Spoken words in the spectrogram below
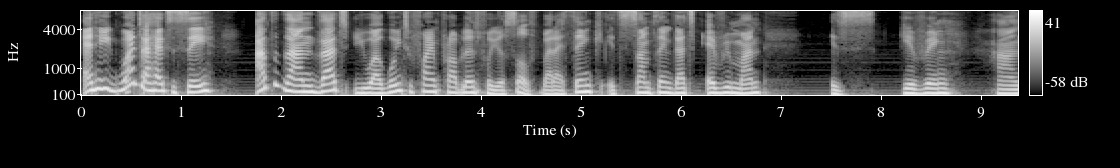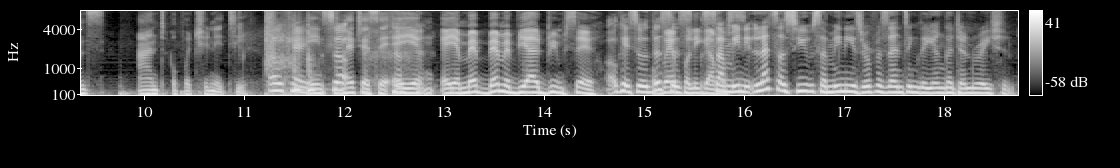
And he went ahead to say, other than that, you are going to find problems for yourself. But I think it's something that every man is giving hands and opportunity. Okay, In so- nature say, "Ɛyɛ- ɛyɛ mɛ- bɛrima biara dream say. Okay, so this is. Samini. Let's assume Samini is representing the younger generation.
